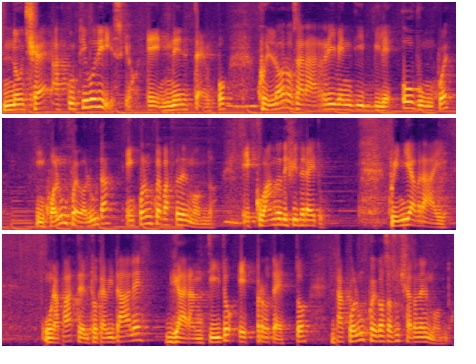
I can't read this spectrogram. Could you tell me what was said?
non c'è alcun tipo di rischio e nel tempo quell'oro sarà rivendibile ovunque, in qualunque valuta e in qualunque parte del mondo e quando deciderai tu. Quindi avrai una parte del tuo capitale garantito e protetto da qualunque cosa succeda nel mondo.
